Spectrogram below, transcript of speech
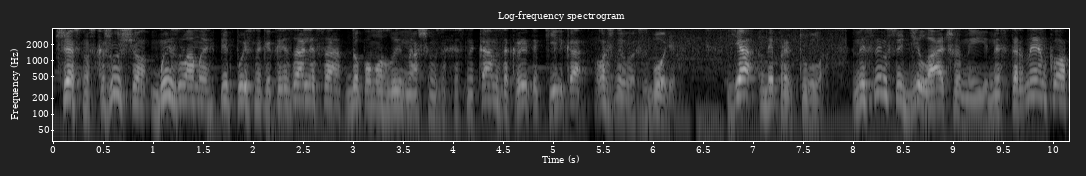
Чесно скажу, що ми з вами, підписники Крізаліса, допомогли нашим захисникам закрити кілька важливих зборів. Я не притула, не син судді Лачин і не Стерненко,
